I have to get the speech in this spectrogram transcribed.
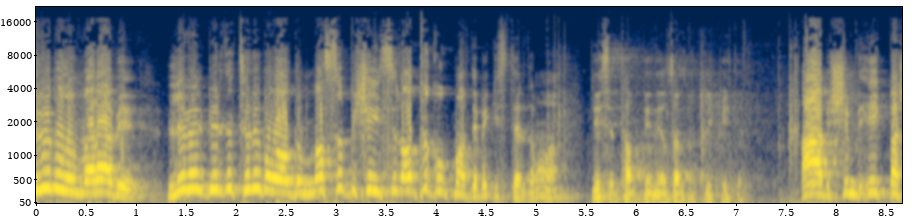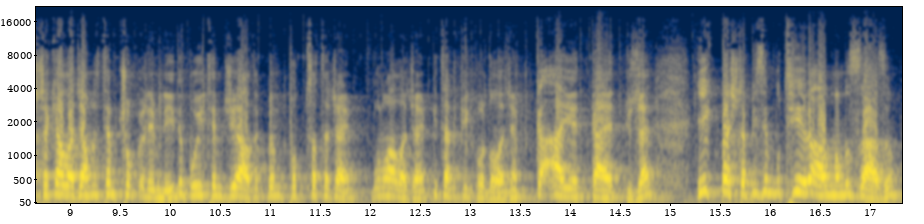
triple'ım var abi. Level 1'de triple aldım. Nasıl bir şeysin abi kokma demek isterdim ama. Neyse thumbnail'e yazardım clickbait'i. Abi şimdi ilk baştaki alacağımız item çok önemliydi. Bu itemciyi aldık. Ben bu potu satacağım. Bunu alacağım. Bir tane pink ward alacağım. Gayet gayet güzel. İlk başta bizim bu tier'ı almamız lazım.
